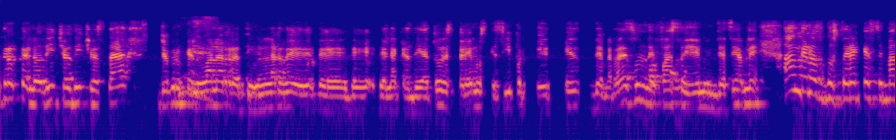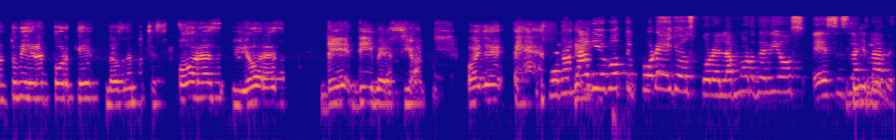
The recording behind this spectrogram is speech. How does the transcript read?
Creo que lo dicho, dicho está. Yo creo que lo van a retirar de, la candidatura. Esperemos que sí, porque de verdad es un nefasto y un indeseable. Aunque nos gustaría que se mantuviera porque nos dan muchas horas y horas de diversión. Oye. Pero nadie vote por ellos, por el amor de Dios. Esa es la clave.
